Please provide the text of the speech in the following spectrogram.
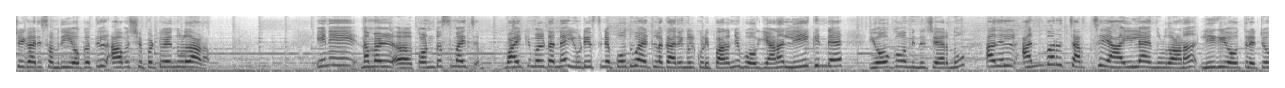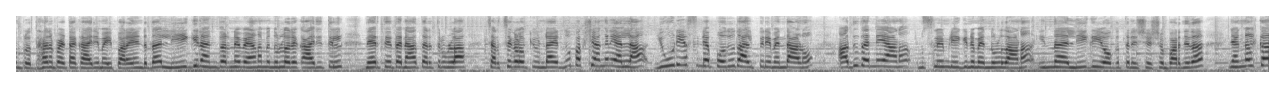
രാഷ്ട്രീയകാര്യ സമിതി യോഗത്തിൽ ആവശ്യപ്പെട്ടു എന്നുള്ളതാണ് ഇനി നമ്മൾ കോൺഗ്രസുമായി വായിക്കുമ്പോൾ തന്നെ യു ഡി എഫിന്റെ പൊതുവായിട്ടുള്ള കാര്യങ്ങൾ കൂടി പറഞ്ഞു പോവുകയാണ്. ലീഗിന്റെ യോഗവും ഇന്ന് ചേർന്നു. അതിൽ അൻവർ ചർച്ചയായില്ല എന്നുള്ളതാണ് ലീഗ് യോഗത്തിൽ ഏറ്റവും പ്രധാനപ്പെട്ട കാര്യമായി പറയേണ്ടത്. ലീഗിന് അൻവറിനെ വേണമെന്നുള്ള ഒരു കാര്യത്തിൽ നേരത്തെ തന്നെ ആ തരത്തിലുള്ള ചർച്ചകളൊക്കെ ഉണ്ടായിരുന്നു. പക്ഷെ അങ്ങനെയല്ല യു ഡി എഫിന്റെ പൊതു താല്പര്യം എന്താണോ അത് തന്നെയാണ് മുസ്ലിം ലീഗിനും എന്നുള്ളതാണ് ഇന്ന് ലീഗ് യോഗത്തിന് ശേഷം പറഞ്ഞത്. ഞങ്ങൾക്ക്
